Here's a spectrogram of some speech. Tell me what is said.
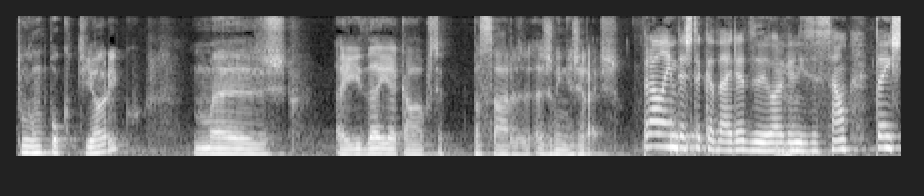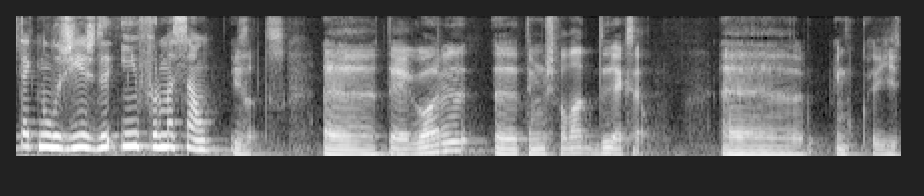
tudo um pouco teórico, mas a ideia acaba por ser passar as linhas gerais. Para além desta cadeira de organização, tens tecnologias de informação. Exato. Uh, até agora uh, temos falado de Excel. Uh, e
